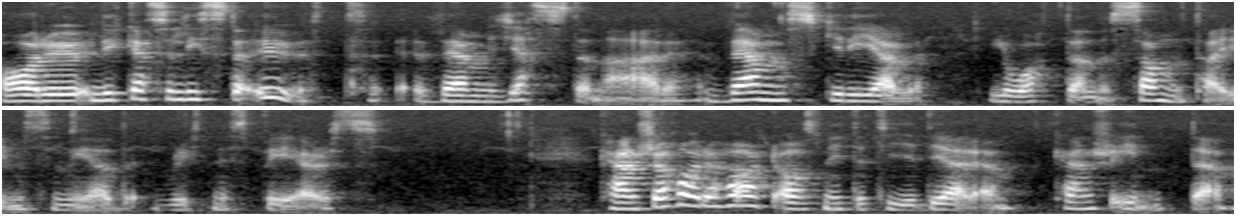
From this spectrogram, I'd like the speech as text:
Har du lyckats lista ut vem gästen är? Vem skrev låten Sometimes med Britney Spears? Kanske har du hört avsnittet tidigare, kanske inte.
